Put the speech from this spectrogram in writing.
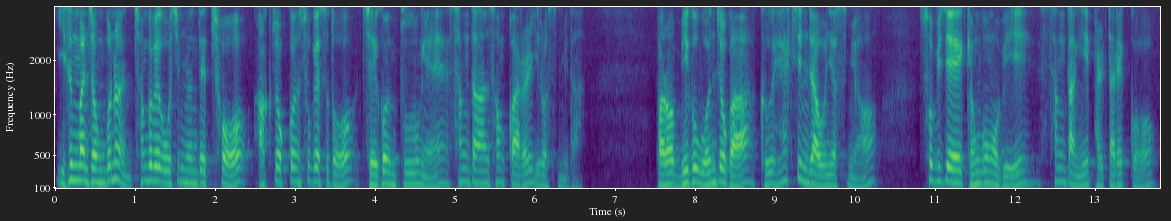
이승만 정부는 1950년대 초 악조건 속에서도 재건 부흥에 상당한 성과를 이뤘습니다. 바로 미국 원조가 그 핵심 자원이었으며 소비재의 경공업이 상당히 발달했고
